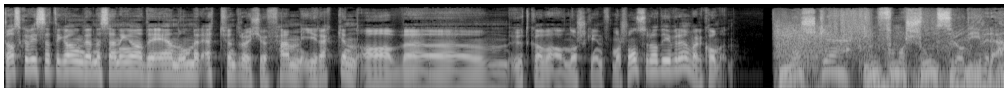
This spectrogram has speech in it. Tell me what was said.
Da skal vi sette i gang denne sendinga. Det er nummer 125 i rekken av uh, utgave av Norske informasjonsrådgivere. Velkommen. Norske informasjonsrådgivere.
